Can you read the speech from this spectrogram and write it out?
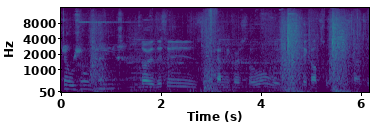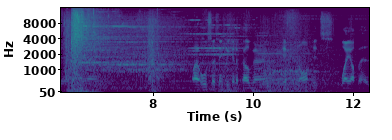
stone sword things. So this is Academy Crystal with, with pickups with smithing stones here. I also think we get a bell bearing. If not, it's way up ahead.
